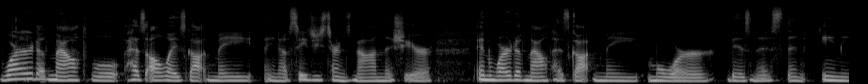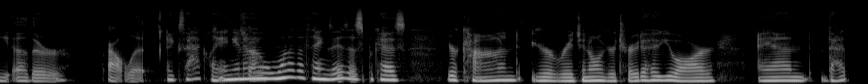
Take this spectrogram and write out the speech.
Word of mouth will has always gotten me. You know, Cigi's turns nine this year, and word of mouth has gotten me more business than any other outlet. exactly. And you know, one of the things is, is because you're kind, you're original, you're true to who you are, and that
